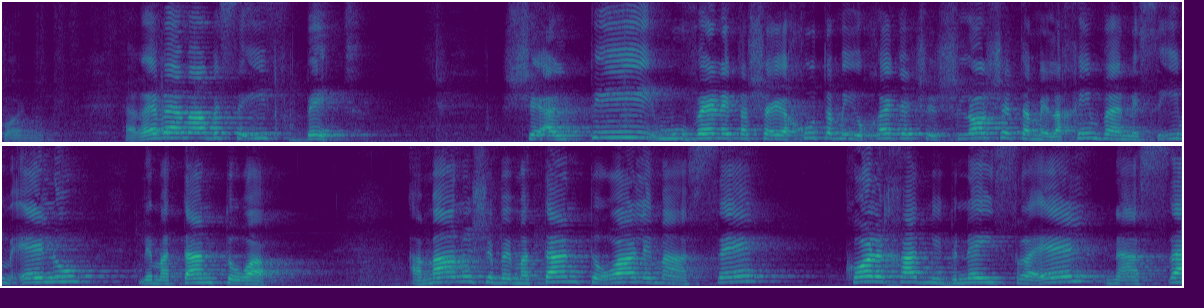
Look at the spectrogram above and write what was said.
כהנים. הרב אמר בסעיף ב' שעל פי מובנת השייכות המיוחדת של שלושת המלכים והנשיאים אלו למתן תורה. אמרנו שבמתן תורה למעשה כל אחד מבני ישראל נעשה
